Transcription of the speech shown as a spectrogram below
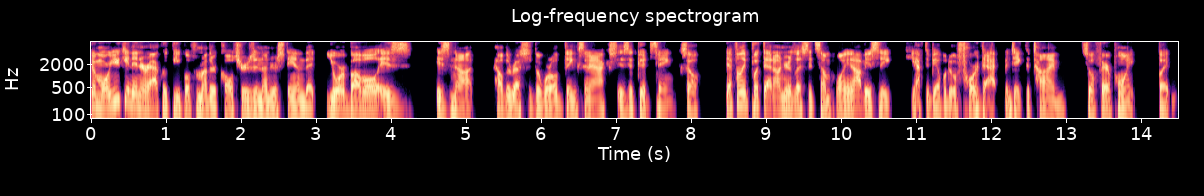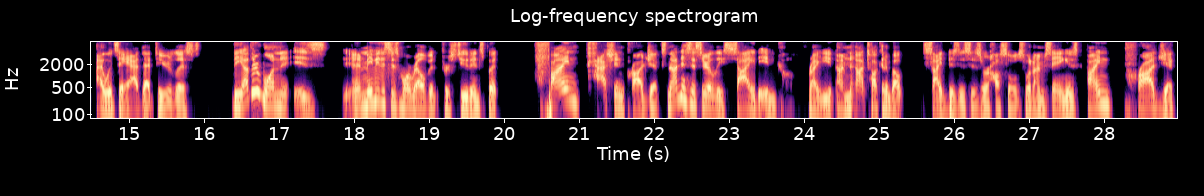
The more you can interact with people from other cultures and understand that your bubble is is not how the rest of the world thinks and acts is a good thing. So definitely put that on your list at some point. And obviously, you have to be able to afford that and take the time. So fair point. But I would say add that to your list. The other one is, and maybe this is more relevant for students, but find passion projects, not necessarily side income, right? I'm not talking about side businesses or hustles. What I'm saying is find project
